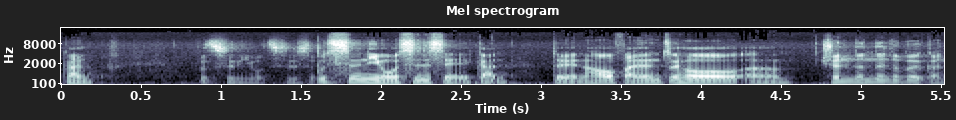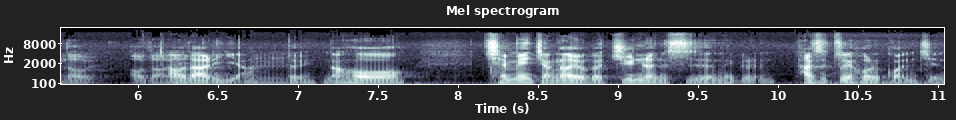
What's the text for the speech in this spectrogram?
不吃你我吃谁不？吃你我吃谁干？对，然后反正最后呃全人类都被赶到澳大利亚澳大利亚，嗯对，然后前面讲到有个军人式的那个人，他是最后的关键，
